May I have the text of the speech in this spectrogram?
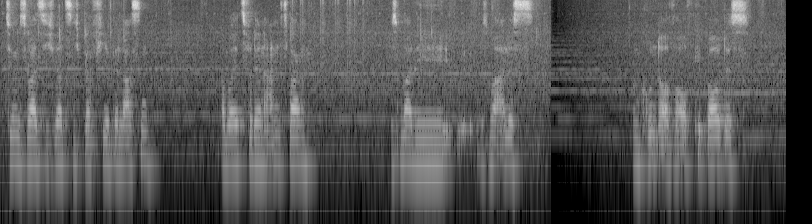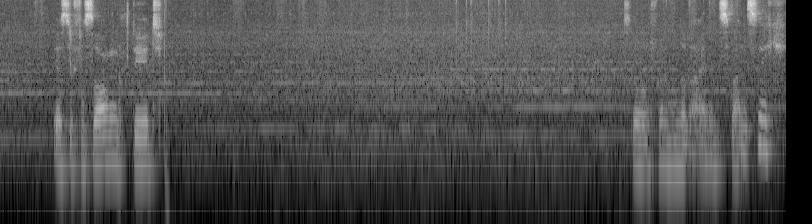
beziehungsweise ich werde es nicht bei vier belassen. Aber jetzt für den Anfang, bis mal die, bis mal alles von Grund auf aufgebaut ist, erste Versorgung steht. So, von 121.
